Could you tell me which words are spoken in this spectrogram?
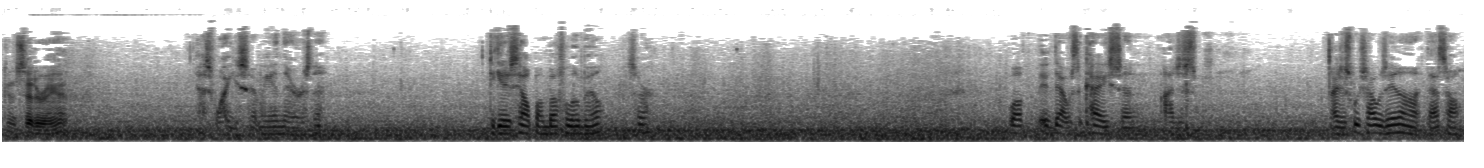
Considering it. That's why you sent me in there, isn't it? To get his help on Buffalo Bill, sir? Well, if that was the case, then I just. I just wish I was in on it, that's all.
